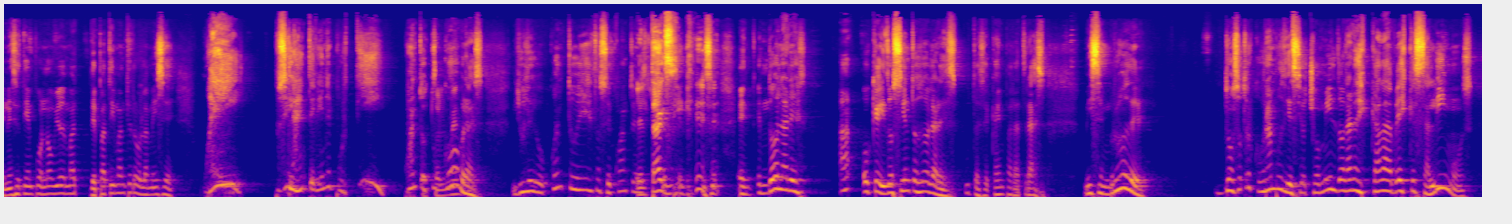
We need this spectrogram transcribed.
en ese tiempo novio de, de Pati Manterola, me dice, güey, pues si la gente viene por ti, ¿cuánto Totalmente. tú cobras? Y yo le digo, ¿cuánto es? No sé cuánto es. El taxi. En, en- en- en dólares. Ah, ok, 200 dólares. Puta, se caen para atrás. Me dicen, brother, nosotros cobramos 18 mil dólares cada vez que salimos.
